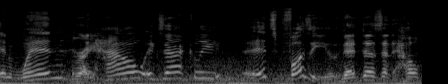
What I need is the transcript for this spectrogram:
and when Right. and how exactly, it's fuzzy. That doesn't help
